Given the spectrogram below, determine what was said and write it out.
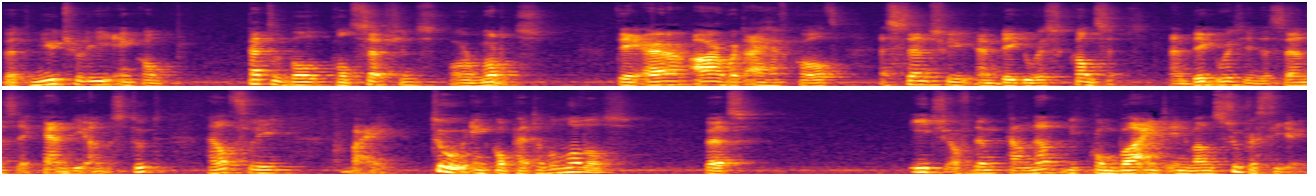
but mutually incompatible conceptions or models. They are, are what I have called essentially ambiguous concepts. Ambiguous in the sense they can be understood helpfully by two incompatible models, but each of them cannot be combined in one super theory.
